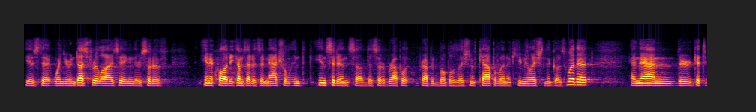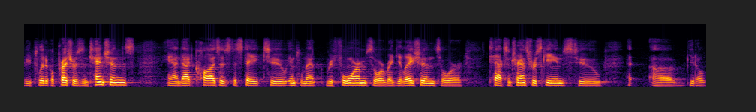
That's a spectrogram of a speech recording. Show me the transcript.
is that when you're industrializing, there's sort of inequality comes out as a natural in- incidence of the sort of rapid, rapid mobilization of capital and accumulation that goes with it. And then there get to be political pressures and tensions, and that causes the state to implement reforms or regulations or tax and transfer schemes to, uh, you know,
